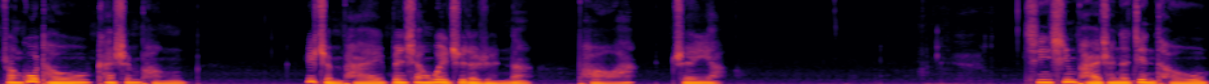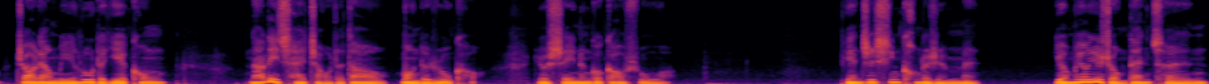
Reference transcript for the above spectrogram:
转过头看身旁。一整排奔向未知的人呐，跑啊，追呀！星星排成的箭头，照亮迷路的夜空，哪里才找得到梦的入口？有谁能够告诉我？编织星空的人们，有没有一种单纯，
